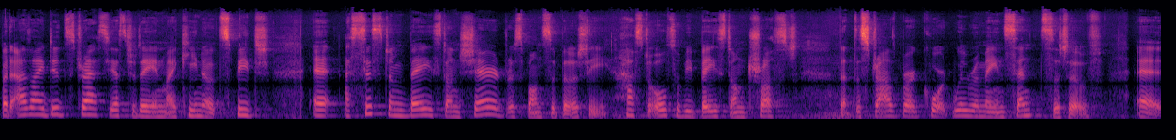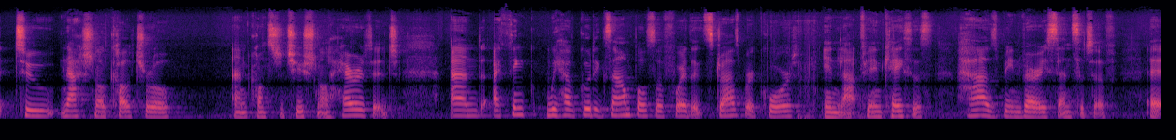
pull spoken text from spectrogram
But as I did stress yesterday in my keynote speech, uh, a system based on shared responsibility has to also be based on trust that the Strasbourg court will remain sensitive uh, to national, cultural, and constitutional heritage. And I think we have good examples of where the Strasbourg court, in Latvian cases, has been very sensitive uh,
